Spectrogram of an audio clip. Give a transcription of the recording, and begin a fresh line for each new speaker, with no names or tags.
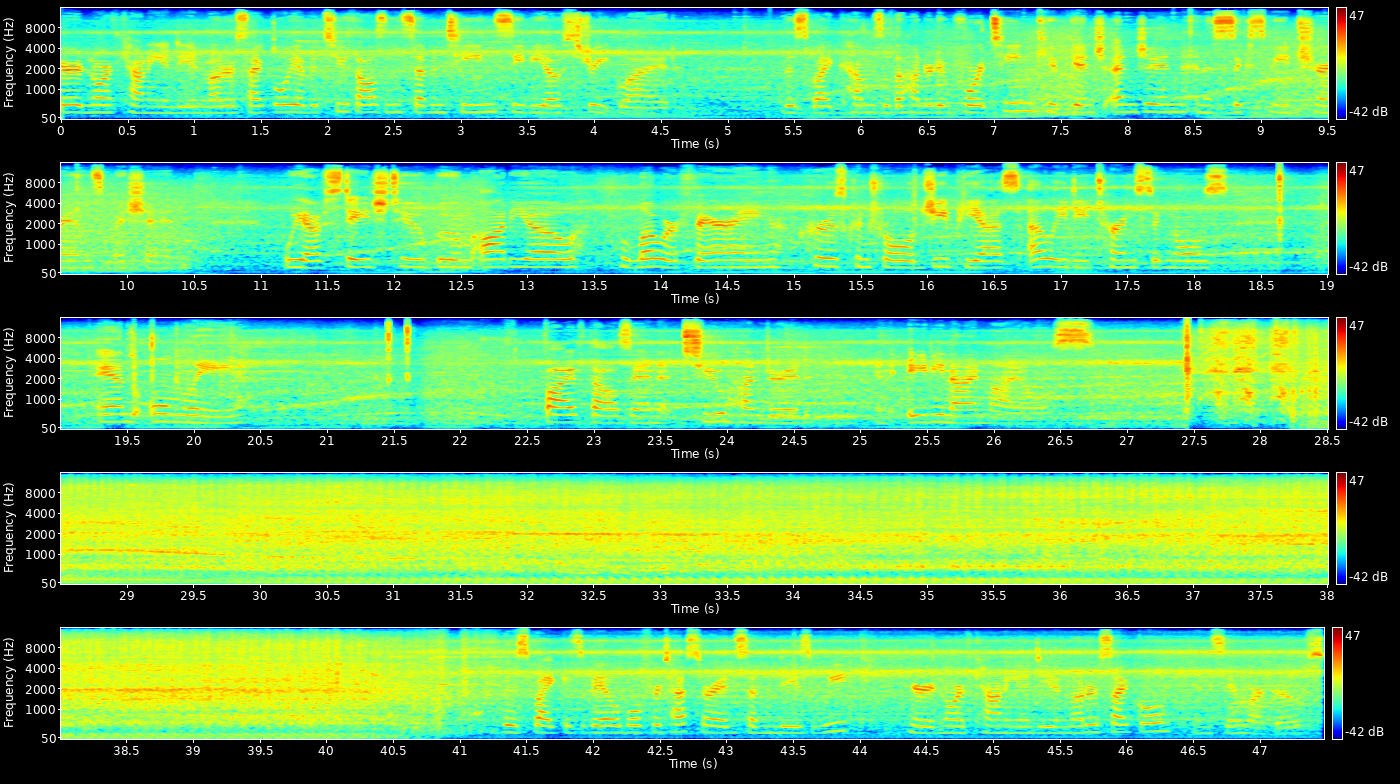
Here at North County Indian Motorcycle, we have a 2017 CVO Street Glide. This bike comes with a 114 cubic inch engine and a 6-speed transmission. We have stage 2 boom audio, lower fairing, cruise control, GPS, LED turn signals, and only 5,289 miles. This bike is available for test ride seven days a week here at North County Indian Motorcycle in San Marcos.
